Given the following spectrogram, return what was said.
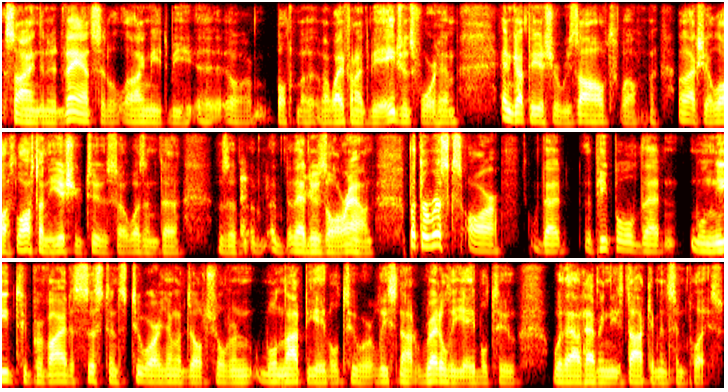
signed in advance and allowing me to be, uh, both my, my, wife and I to be agents for him, and got the issue resolved. Well, actually, I lost lost on the issue too, so it wasn't uh, it was a, a, bad news all around. But the risks are that the people that will need to provide assistance to our young adult children will not be able to, or at least not readily able to, without having these documents in place.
